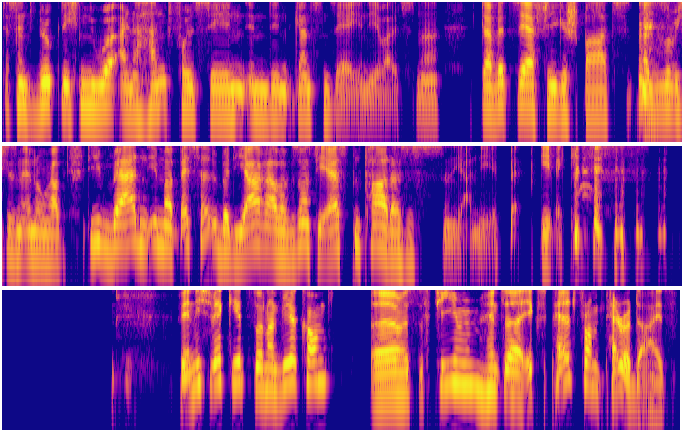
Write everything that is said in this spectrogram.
das sind wirklich nur eine Handvoll Szenen in den ganzen Serien jeweils. Ne? Da wird sehr viel gespart, also so wie ich das in Erinnerung habe. Die werden immer besser über die Jahre, aber besonders die ersten paar, das ist, ja, nee, geh weg. Wer nicht weggeht, sondern wiederkommt, äh, ist das Team hinter Expelled from Paradise.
